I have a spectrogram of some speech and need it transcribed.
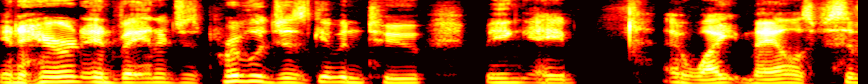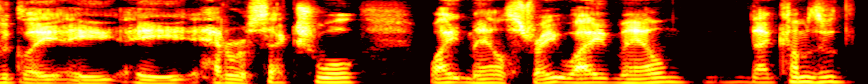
inherent advantages, privileges given to being a a white male, specifically a, a heterosexual white male, straight white male, that comes with,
